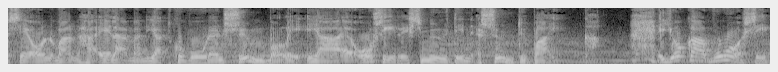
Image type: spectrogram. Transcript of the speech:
se on vanha elämän jatkuvuuden symboli ja Osirismyytin syntypaikka. Joka vuosi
